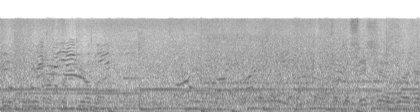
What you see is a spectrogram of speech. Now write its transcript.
200 метров подъема. Там фотосессия сзади.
